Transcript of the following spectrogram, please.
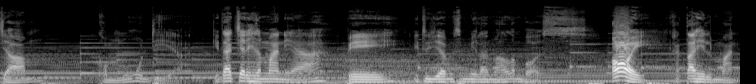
jam kemudian kita cari Hilman ya. P, itu jam 9 malam, Bos. Oi, kata Hilman.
